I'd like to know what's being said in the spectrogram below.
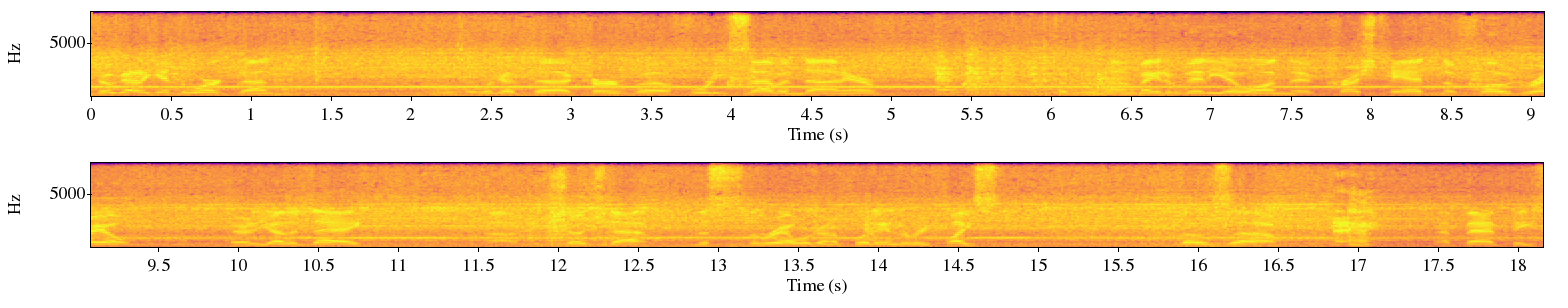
Still got to get the work done. So we got uh, curve uh, 47 down here. Took, uh, made a video on the crushed head and the flowed rail there the other day. Uh, showed you that. This is the rail we're going to put in to replace those uh, that bad piece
